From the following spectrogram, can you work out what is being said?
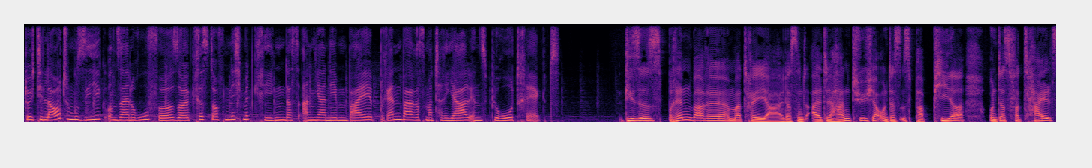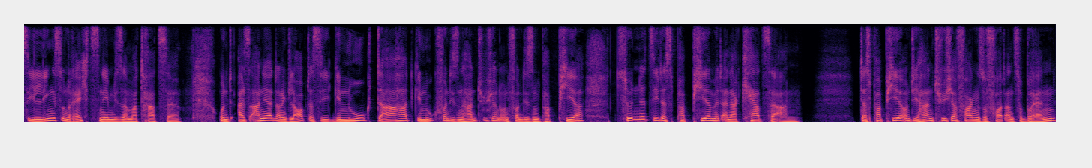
Durch die laute Musik und seine Rufe soll Christoph nicht mitkriegen, dass Anja nebenbei brennbares Material ins Büro trägt. Dieses brennbare Material, das sind alte Handtücher und das ist Papier und das verteilt sie links und rechts neben dieser Matratze. Und als Anja dann glaubt, dass sie genug da hat, genug von diesen Handtüchern und von diesem Papier, zündet sie das Papier mit einer Kerze an. Das Papier und die Handtücher fangen sofort an zu brennen.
